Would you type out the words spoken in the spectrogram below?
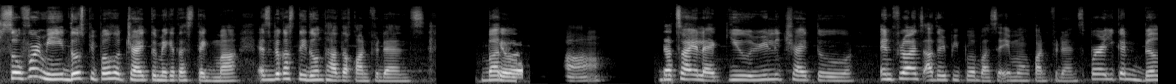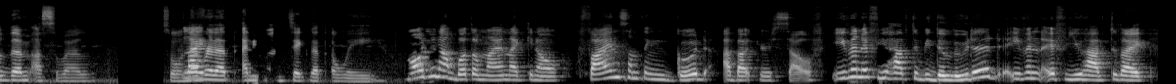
So for me, those people who try to make it a stigma, it's because they don't have the confidence. But Sure. Uh, that's why like you really try to influence other people ba sa imong confidence pero you can build them as well so Like- never let anyone take that away Imagine ang bottom line, like, you know, find something good about yourself. Even if you have to be deluded, even if you have to, like,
